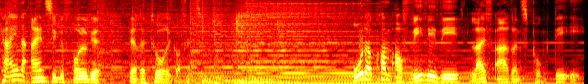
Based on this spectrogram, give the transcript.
keine einzige Folge der Rhetorikoffensive. Oder komm auf www.livearens.de.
